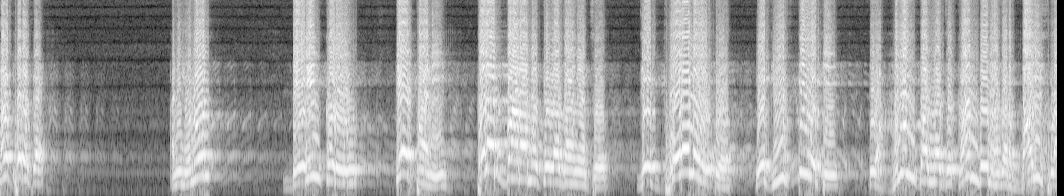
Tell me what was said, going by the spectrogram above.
हा फरक आहे. आणि म्हणून डेअरिंग करून ते पाणी परत बारामतीला जाण्याचं जे धोरण होतं एक युक्ती होती ते हणून पाडण्याचं काम दोन हजार बावीस ला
